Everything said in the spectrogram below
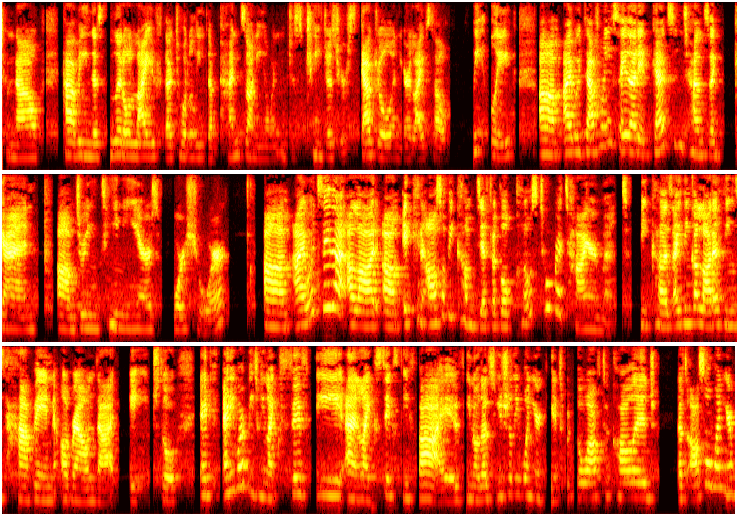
to now having this little life that totally depends on you and just changes your schedule and your lifestyle completely. Um, I would definitely say that it gets intense again um, during teen years for sure. Um, I would say that a lot. Um, it can also become difficult close to retirement because I think a lot of things happen around that age. So, anywhere between like 50 and like 65, you know, that's usually when your kids would go off to college. That's also when your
